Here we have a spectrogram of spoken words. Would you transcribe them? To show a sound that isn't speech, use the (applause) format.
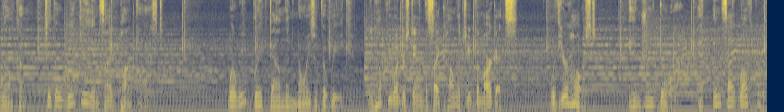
Welcome to the Weekly Insight Podcast, where we break down the noise of the week and help you understand the psychology of the markets with your host, Andrew Dorr at Insight Wealth Group.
